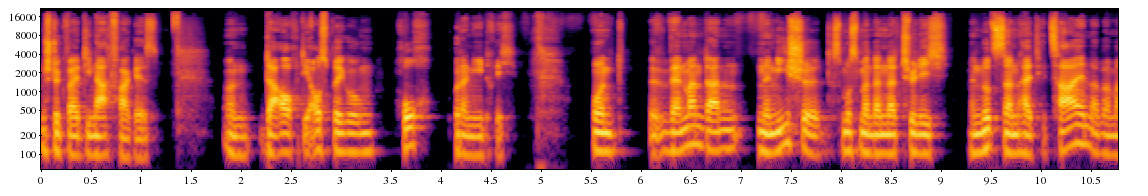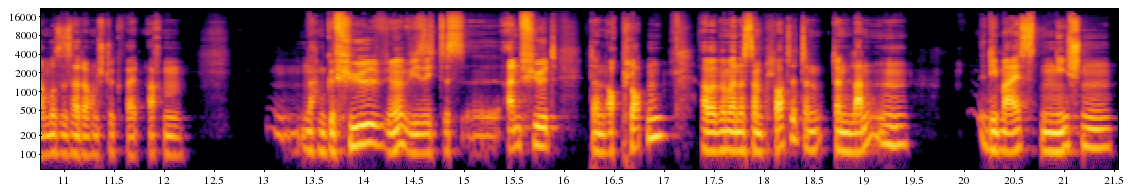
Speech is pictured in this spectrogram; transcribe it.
ein Stück weit die Nachfrage ist. Und da auch die Ausprägung hoch oder niedrig. Und äh, wenn man dann eine Nische, das muss man dann natürlich, man nutzt dann halt die Zahlen, aber man muss es halt auch ein Stück weit nach dem, nach dem Gefühl, ne, wie sich das äh, anfühlt, dann auch plotten. Aber wenn man das dann plottet, dann, dann landen die meisten Nischen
